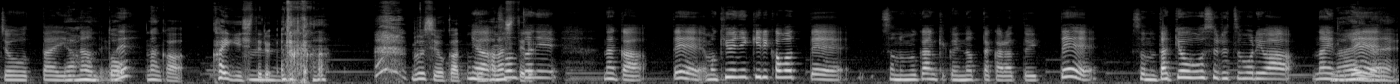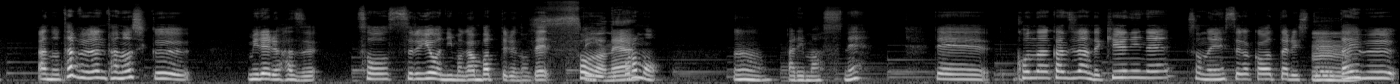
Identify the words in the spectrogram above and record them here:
状態なんだよね。なんか会議してる、うん、どうしようかって話してる。いや本当になんかで、まあ、急に切り替わってその無観客になったからといってその妥協をするつもりはないのであの多分楽しく見れるはずそうするように今頑張ってるのでそうだねっていうところもうんありますね。でこんな感じなんで急にねその演出が変わったりして、うん、だいぶ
